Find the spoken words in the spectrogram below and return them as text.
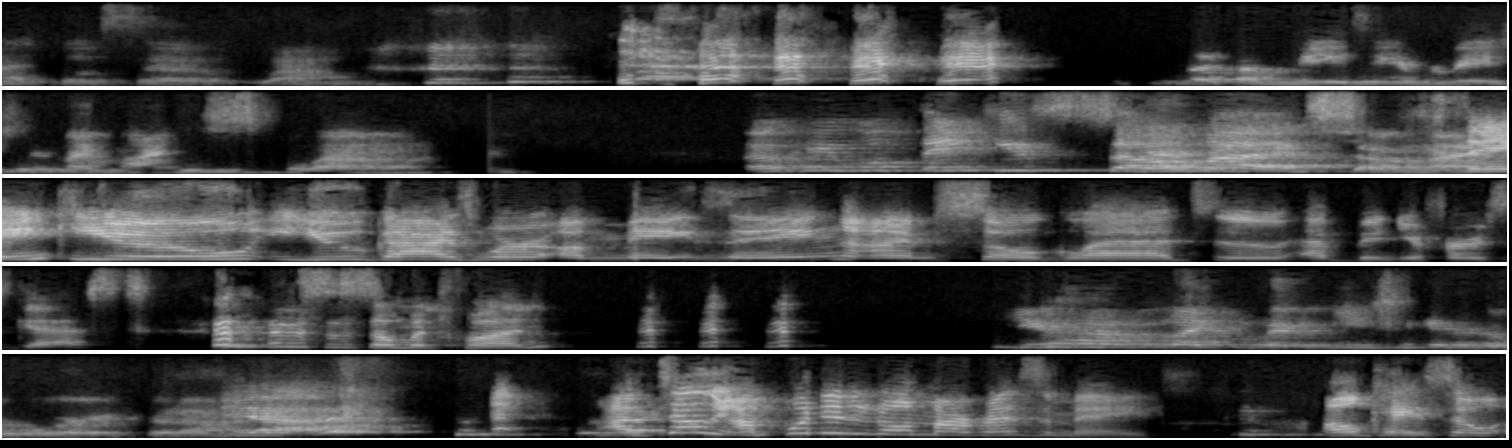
I feel so wow. like amazing information. My mind is just blown. Okay, well, thank you so Yeah, much. Thank you so much. Thank you. You guys were amazing. I'm so glad to have been your first guest. this is so much fun. You have like you should get an award for that. yeah. I'm telling you, I'm putting it on my resume. Okay, so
